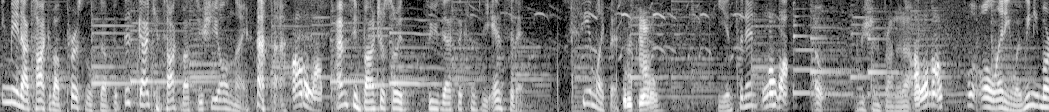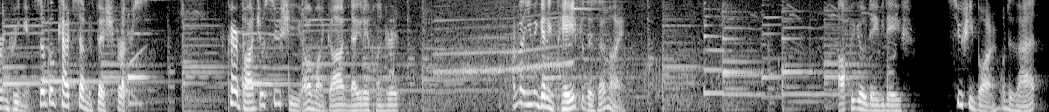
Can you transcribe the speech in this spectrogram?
He may not talk about personal stuff, but this guy can talk about sushi all night. I haven't seen Bancho so enthusiastic since the incident. see him like this. The incident? Oh, we shouldn't have brought it up. Well, well, anyway, we need more ingredients, so go catch seven fish first. Prepare bancho sushi. Oh my god, negative 100. I'm not even getting paid for this, am I? Off we go, Davy Dave. Sushi bar. What is that?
